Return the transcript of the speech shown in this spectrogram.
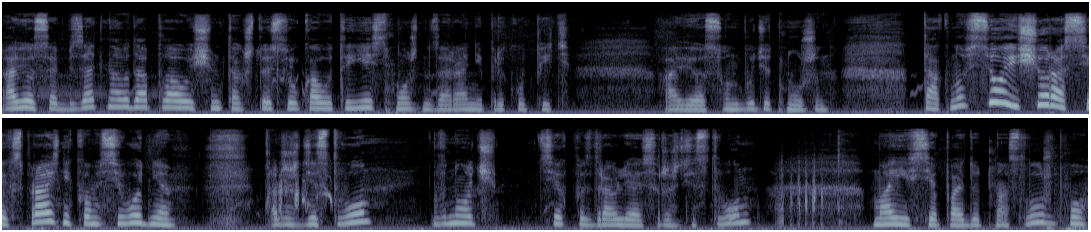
Овес обязательно водоплавающим, так что если у кого-то есть, можно заранее прикупить овес. Он будет нужен. Так, ну все, еще раз всех с праздником. Сегодня Рождество в ночь. Всех поздравляю с Рождеством. Мои все пойдут на службу.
